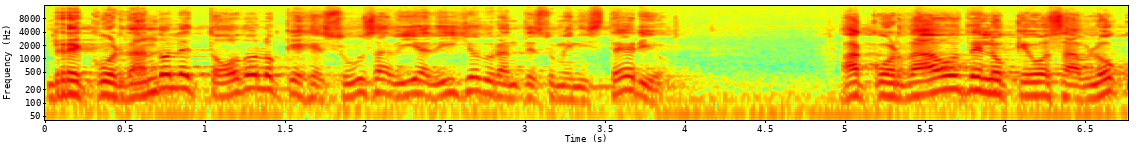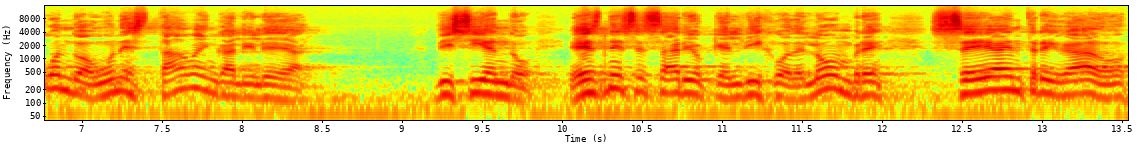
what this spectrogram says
recordándole todo lo que Jesús había dicho durante su ministerio. Acordaos de lo que os habló cuando aún estaba en Galilea, diciendo, es necesario que el Hijo del Hombre sea entregado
